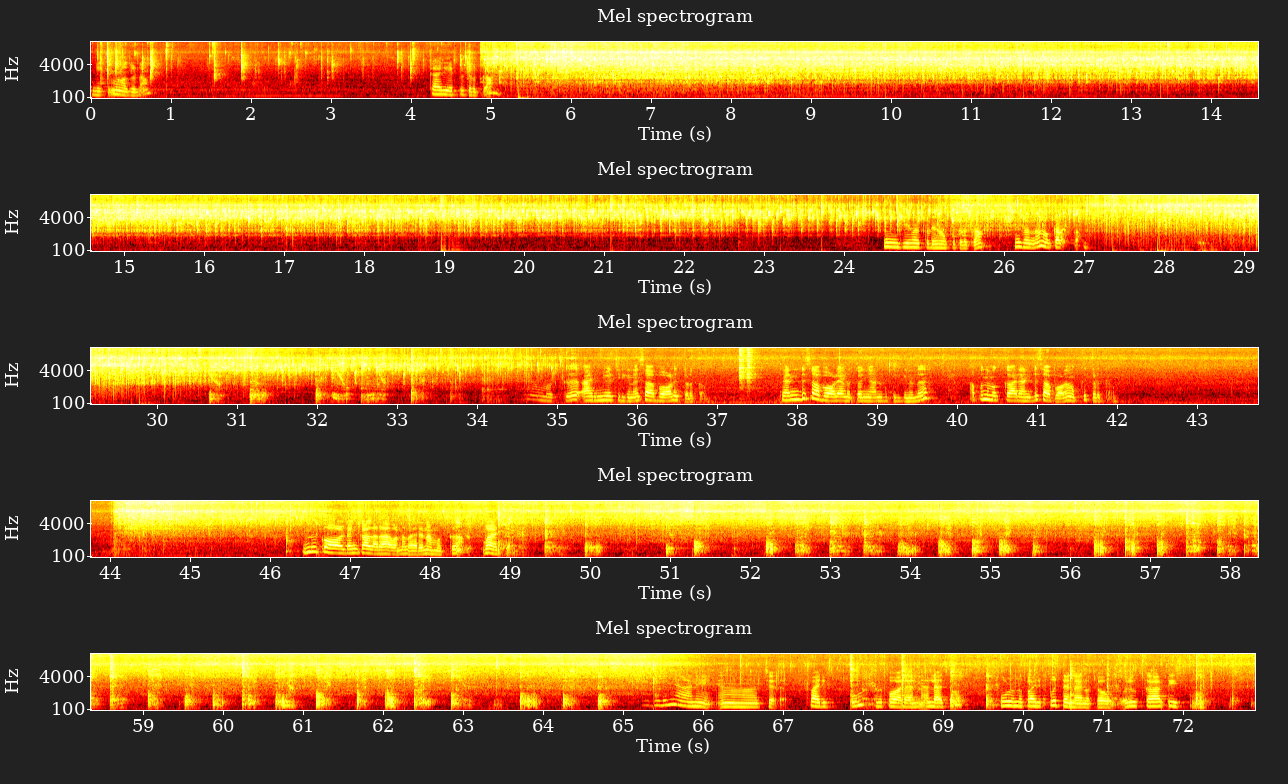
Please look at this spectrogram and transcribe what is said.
ഇതിലേക്ക് മുളകിടാം കരിയേപ്പ് കൊടുക്കാം. ഇഞ്ചി വെളുത്തുള്ളി നമുക്ക് കൊടുക്കാം. ഇതൊന്ന് നമുക്ക് ഇളക്കാം. നമുക്ക് അരിഞ്ഞു വെച്ചിരിക്കുന്ന സബോള ഇട്ടെടുക്കാം രണ്ട് സബോളയാണ് കേട്ടോ ഞാൻ എടുത്തിരിക്കുന്നത്. അപ്പോൾ നമുക്ക് ആ രണ്ട് സബോള നമുക്ക് ഇട്ടെടുക്കാം ഇന്ന് ഗോൾഡൻ കളറാവണ വരെ നമുക്ക് വഴറ്റാം ഇതിൽ ഞാൻ പരിപ്പും അതുപോലെ തന്നെ ലേശം ഉഴുന്ന് പരിപ്പ് ഇട്ടുണ്ടായിരുന്നു കേട്ടോ. ഒരു കാ ടീസ്പൂൺ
